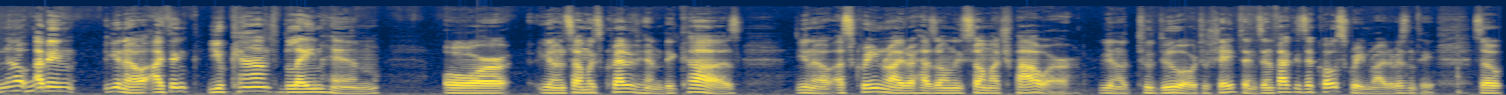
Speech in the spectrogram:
no, I mean you know I think you can't blame him or you know, in some ways credit him because, you know, a screenwriter has only so much power, you know, to do or to shape things. In fact, he's a co-screenwriter, isn't he? So,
